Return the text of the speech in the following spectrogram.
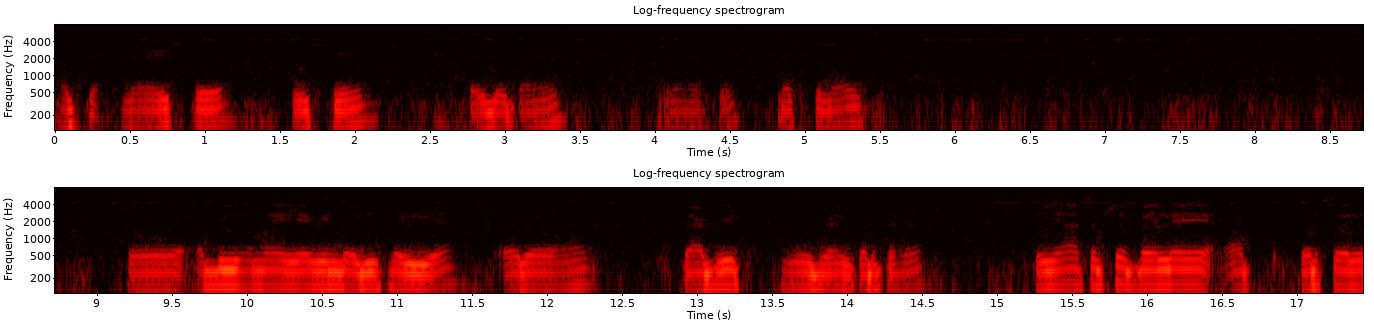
अच्छा मैं इसको फुल स्क्रीन कर देता हूँ यहाँ से मैक्सिमाइज तो अभी हमें ये विंडो दिख रही है और स्टार्ट विथ न्यू ड्राइंग करते हैं तो यहाँ सबसे पहले आप कर्सर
